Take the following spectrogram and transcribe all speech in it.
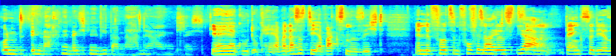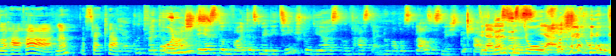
Und im Nachhinein denke ich mir, wie Banane eigentlich. Ja, ja, gut, okay. Aber das ist die erwachsene Sicht. Wenn du 14, 15 Vielleicht, bist, ja. dann denkst du dir so, haha, ne? Das ist ja klar. Ja gut, wenn du Und- da stehst und wolltest Medizin studierst und hast ein Numerus Clausus nicht geschafft, Dann das ist ist es doof. Ja, echt doof.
